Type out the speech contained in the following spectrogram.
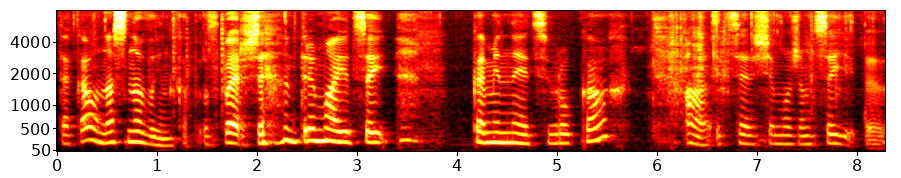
Така у нас новинка. Вперше тримаю цей камінець в руках. А, це ще можемо цей, е,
